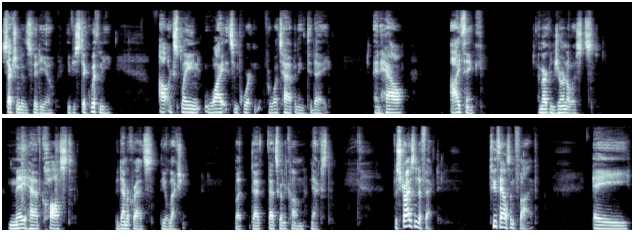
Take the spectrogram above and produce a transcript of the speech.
section of this video, if you stick with me, I'll explain why it's important for what's happening today and how I think American journalists may have cost the Democrats the election. But that, that's going to come next. The Streisand Effect, 2005, a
